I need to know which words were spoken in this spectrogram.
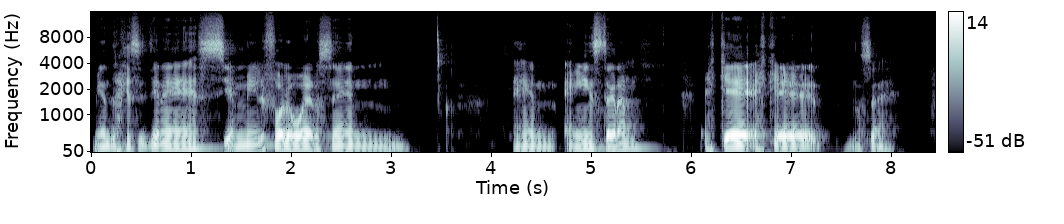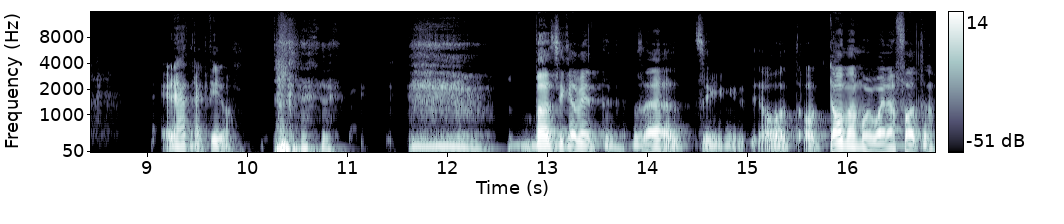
Mientras que si tienes 100.000 followers en, en, Instagram es que, es que, no sé, eres atractivo. Básicamente. O sea, sí. O, tomas muy buenas fotos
